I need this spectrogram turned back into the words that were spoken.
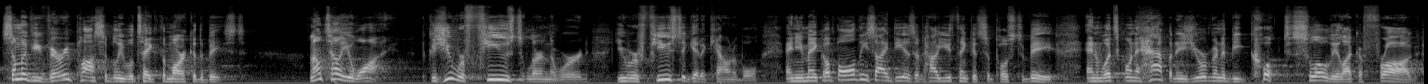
Some of you very possibly will take the mark of the beast. And I'll tell you why. Because you refuse to learn the word, you refuse to get accountable, and you make up all these ideas of how you think it's supposed to be. And what's going to happen is you're going to be cooked slowly like a frog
